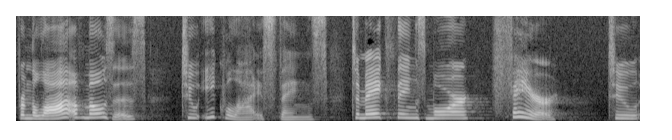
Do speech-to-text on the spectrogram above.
from the law of Moses to equalize things, to make things more fair, to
